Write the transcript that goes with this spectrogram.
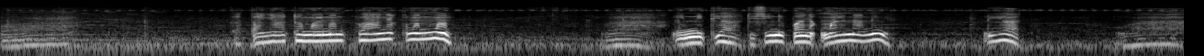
Wah, katanya ada mainan banyak teman-teman. Wah, ini dia di sini banyak mainan ini. Lihat. Wah,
